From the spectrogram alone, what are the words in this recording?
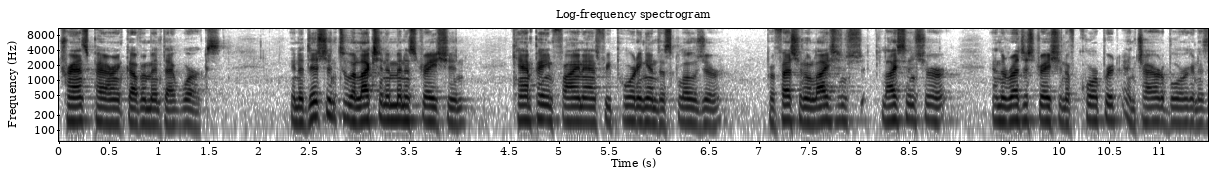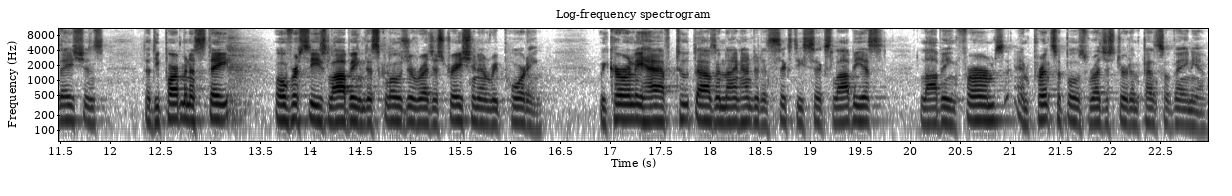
transparent government that works. In addition to election administration, campaign finance reporting and disclosure, professional licens- licensure, and the registration of corporate and charitable organizations, the Department of State oversees lobbying disclosure, registration, and reporting. We currently have 2,966 lobbyists, lobbying firms, and principals registered in Pennsylvania.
